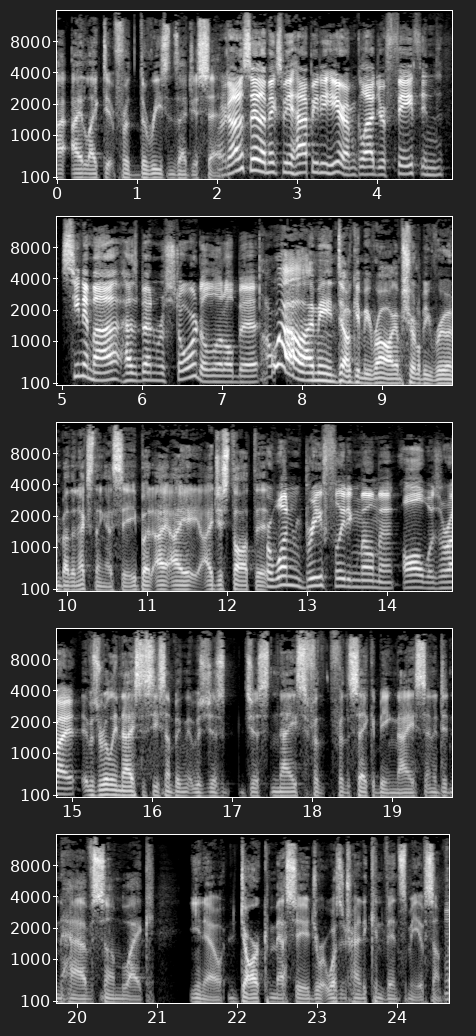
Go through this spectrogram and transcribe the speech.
I, I liked it for the reasons I just said. I gotta say that makes me happy to hear. I'm glad your faith in cinema has been restored a little bit. Oh, well, I mean, don't get me wrong. I'm sure it'll be ruined by the next thing I see, but I I, I just thought that For one brief, fleeting moment, all was right. it was really nice to see something that was just just nice for for the sake of being nice, and it didn't have some like you know dark message or it wasn't trying to convince me of something.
